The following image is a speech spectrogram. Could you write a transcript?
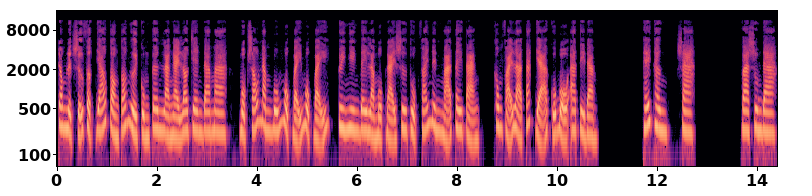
Trong lịch sử Phật giáo còn có người cùng tên là Ngài Lochen Dama, 16541717, tuy nhiên đây là một đại sư thuộc phái Ninh Mã Tây Tạng, không phải là tác giả của bộ A Tỳ Đàm. Thế thân, Sa. Vasunda,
